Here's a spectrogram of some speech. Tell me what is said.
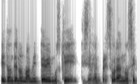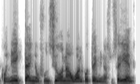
es donde normalmente vemos que dice la impresora no se conecta y no funciona o algo termina sucediendo.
